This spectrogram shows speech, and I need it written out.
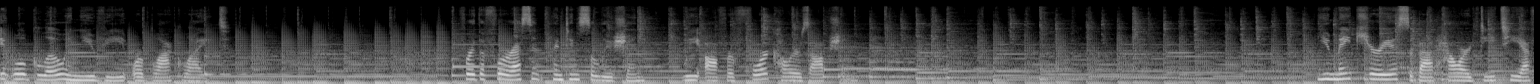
It will glow in UV or black light. For the fluorescent printing solution, we offer 4 colors option. You may curious about how our DTF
